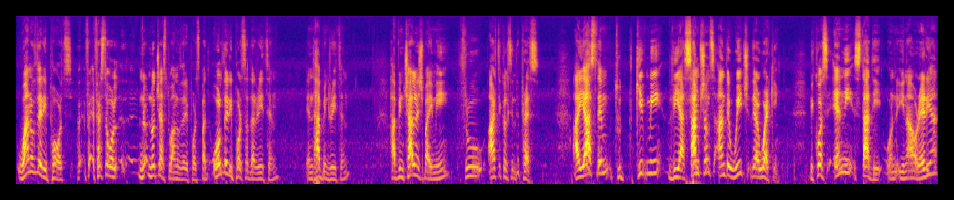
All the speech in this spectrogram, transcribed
One of the reports, first of all, not just one of the reports, but all the reports that are written and have been written have been challenged by me through articles in the press. I ask them to give me the assumptions under which they are working. Because any study on, in our area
